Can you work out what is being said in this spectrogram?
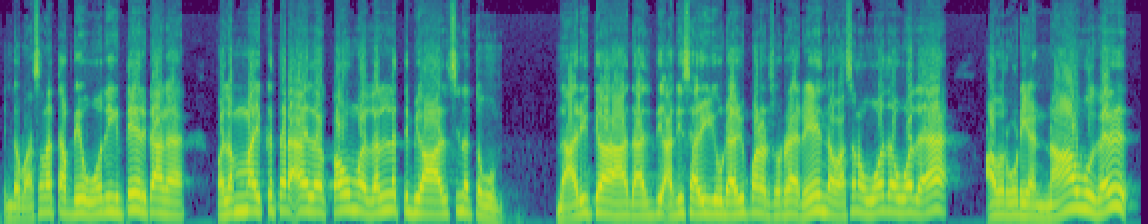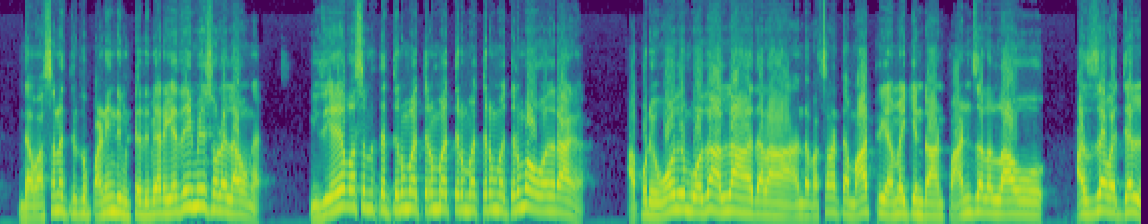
இந்த வசனத்தை அப்படியே ஓதிக்கிட்டே இருக்காங்க. பலம்மா இக்கத்தர கௌம வெள்ளத்தி அல்சினத்தவும். இந்த அறிக்கை அந்த அதி அதிச அறிக்கையுடைய அறிவிப்பாளர் சொல்றாரு இந்த வசனம் ஓத ஓத அவருடைய நாவுகள் இந்த வசனத்திற்கு பணிந்து விட்டது. வேற எதையுமே சொல்லலை அவங்க. இதே வசனத்தை திரும்ப திரும்ப திரும்ப திரும்ப திரும்ப ஓதுறாங்க. அப்படி ஓதும் போது அல்லாஹ் அதலா அந்த வசனத்தை மாற்றி அமைக்கின்றான். அன்சல் அல்லாஹு அஸ்ஸவஜல்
